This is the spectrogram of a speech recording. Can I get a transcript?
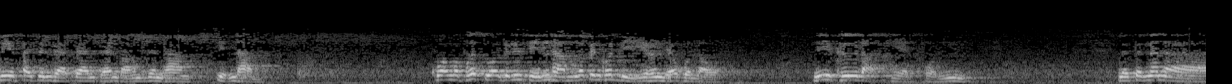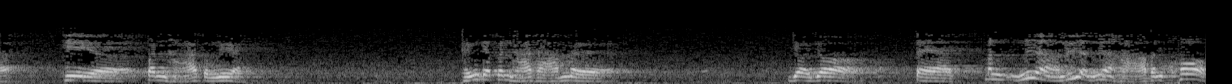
นี่ไปเป็นแบบแผนแผนผังเป็นทางศีลธรรม ความประพฤติตัวจะเป็นศีลธรรมแล้วเป็นคนดีคนเดียวคนเรา นี่คือหลักเหตุผล แล้วตอนนั้นอะที่ปัญหาตรงนี้ถึงจะปัญหาถามเย่อๆแต่มันเนื้อเรื่องเนื้อหามันครอบ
